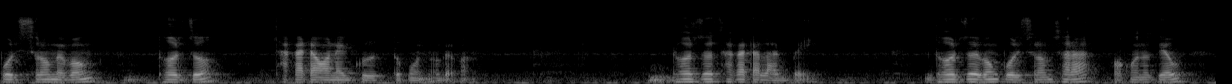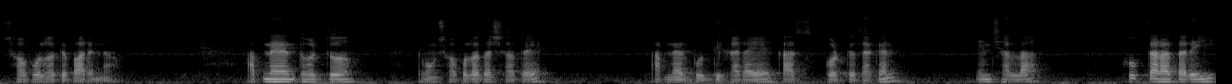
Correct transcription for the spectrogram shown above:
পরিশ্রম এবং ধৈর্য থাকাটা অনেক গুরুত্বপূর্ণ ব্যাপার। ধৈর্য থাকাটা লাগবেই। ধৈর্য এবং পরিশ্রম ছাড়া কখনো কেউ সফল হতে পারে না। আপনার ধৈর্য এবং সফলতার সাথে আপনার বুদ্ধি খাটাইয়ে কাজ করতে থাকেন। ইনশাল্লাহ খুব তাড়াতাড়ি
